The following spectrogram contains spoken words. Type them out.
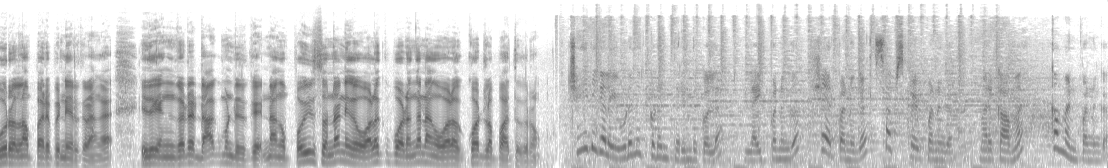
ஊரெல்லாம் பரப்பின்னு இருக்கிறாங்க இது எங்ககிட்ட டாக்குமெண்ட் இருக்குது நாங்கள் பொய் சொன்னால் நீங்கள் வழக்கு போடுங்க நாங்கள் கோர்ட்டில் பார்த்துக்குறோம் செய்திகளை உடனுக்குடன் தெரிந்து கொள்ள லைக் பண்ணுங்க ஷேர் பண்ணுங்க சப்ஸ்கிரைப் பண்ணுங்க. மறக்காம கமெண்ட் பண்ணுங்க.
